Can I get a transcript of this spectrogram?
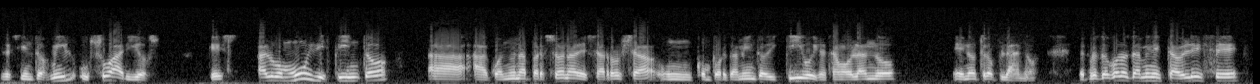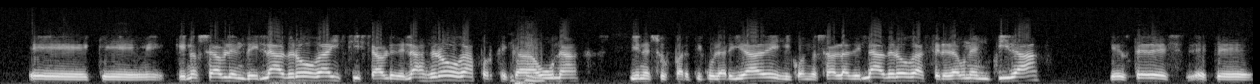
300.000 usuarios, que es algo muy distinto a, cuando una persona desarrolla un comportamiento adictivo y ya estamos hablando en otro plano. El protocolo también establece eh, que, que no se hablen de la droga y sí se hable de las drogas porque cada una tiene sus particularidades y cuando se habla de la droga se le da una entidad que ustedes este,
